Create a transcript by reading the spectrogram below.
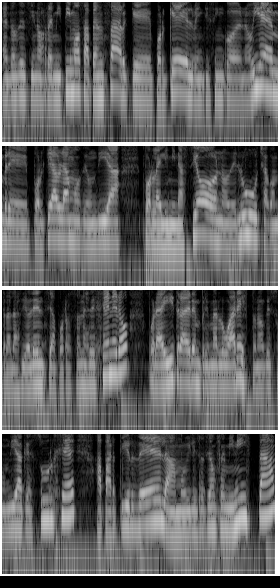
Entonces, si nos remitimos a pensar que por qué el 25 de noviembre, por qué hablamos de un día por la eliminación o de lucha contra las violencias por razones de género, por ahí traer en primer lugar esto, ¿no? que es un día que surge a partir de la movilización feminista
